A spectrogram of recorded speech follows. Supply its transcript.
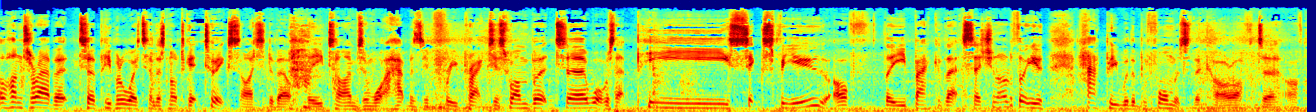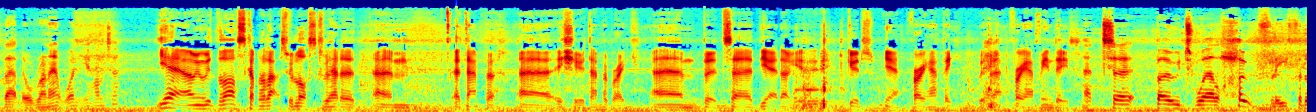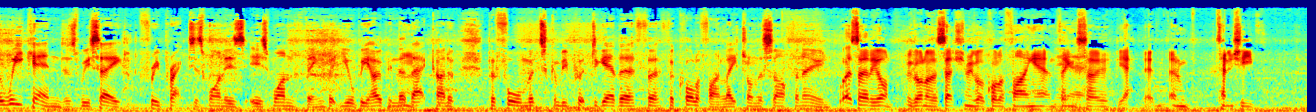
Well, Hunter Abbott, uh, people always tell us not to get too excited about the times and what happens in free practice one, but uh, what was that, P6 for you off the back of that session? I'd have thought you were happy with the performance of the car after, after that little run out, weren't you, Hunter? Yeah, I mean, with the last couple of laps we lost because we had a, um, a damper uh, issue, a damper break. Um, but uh, yeah, no, good. Yeah, very happy with that. Very happy indeed. That uh, bodes well, hopefully, for the weekend. As we say, free practice one is, is one thing, but you'll be hoping that mm. that kind of performance can be put together for, for qualifying later on this afternoon. Well, it's early on. We've got another session, we've got qualifying out and yeah. things, so yeah, and potentially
